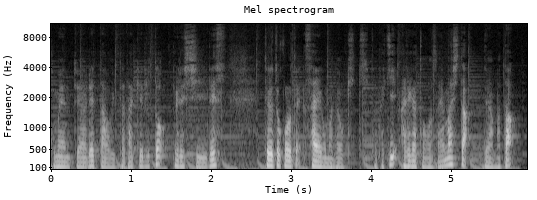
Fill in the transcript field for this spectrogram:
コメントやレターをいただけると嬉しいです。というところで最後までお聴きいただきありがとうございました。ではまた。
